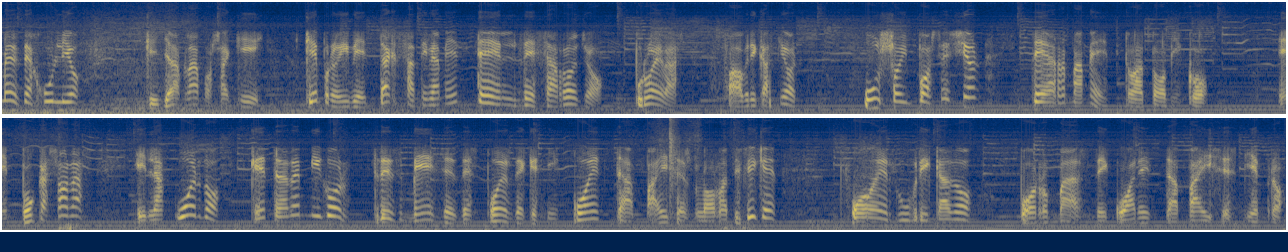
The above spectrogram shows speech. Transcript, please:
mes de julio que ya hablamos aquí, que prohíbe taxativamente el desarrollo, pruebas, fabricación, uso y posesión de armamento atómico. En pocas horas, el acuerdo que entrará en vigor tres meses después de que 50 países lo ratifiquen, fue rubricado por más de 40 países miembros.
